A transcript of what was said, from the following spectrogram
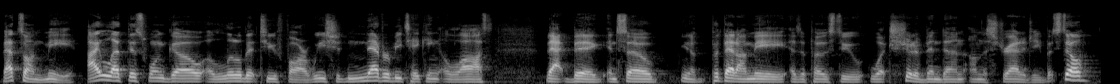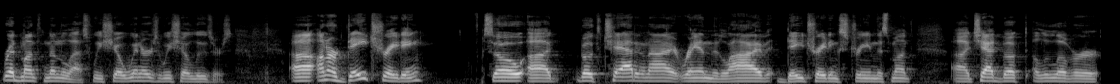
that's on me. I let this one go a little bit too far. We should never be taking a loss that big. And so, you know, put that on me as opposed to what should have been done on the strategy. But still, red month nonetheless. We show winners, we show losers. Uh, on our day trading, so uh, both Chad and I ran the live day trading stream this month. Uh, Chad booked a little over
